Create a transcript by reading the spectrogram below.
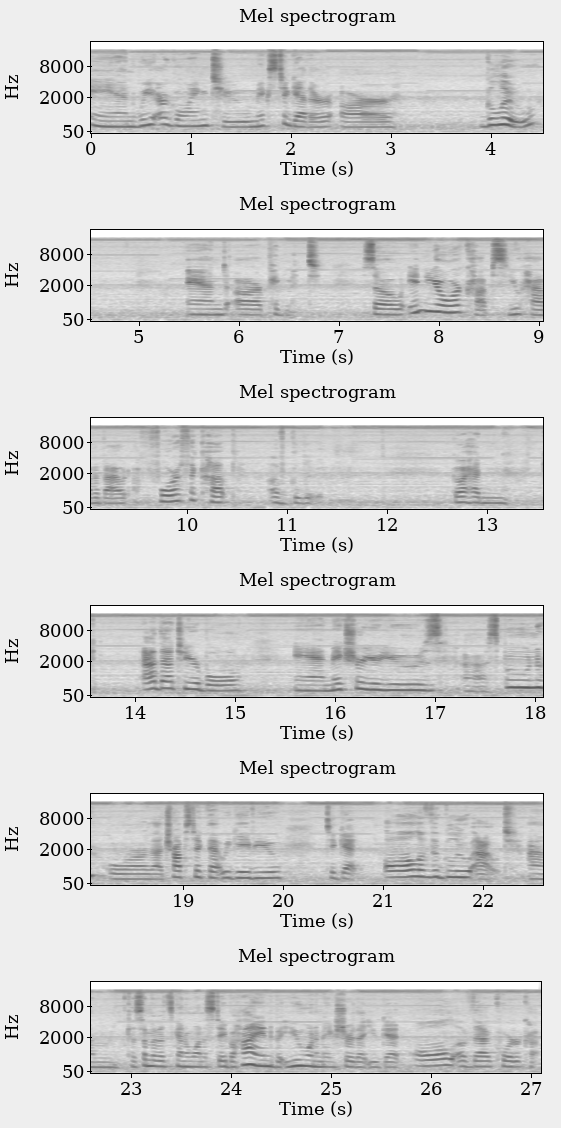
and we are going to mix together our glue and our pigment. So in your cups, you have about a fourth a cup of glue. Go ahead and add that to your bowl and make sure you use a spoon or that chopstick that we gave you to get all of the glue out because um, some of it's going to want to stay behind but you want to make sure that you get all of that quarter cup.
